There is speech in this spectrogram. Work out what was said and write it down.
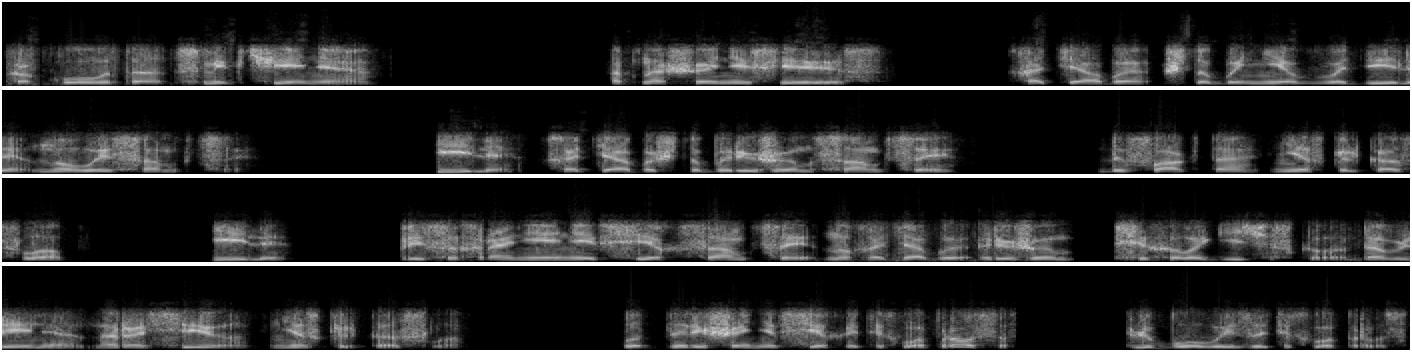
какого-то смягчения отношений с ЕС, хотя бы чтобы не вводили новые санкции. Или хотя бы чтобы режим санкций де-факто несколько ослаб. Или при сохранении всех санкций, но хотя бы режим психологического давления на Россию несколько ослаб. Вот для решения всех этих вопросов, любого из этих вопросов,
